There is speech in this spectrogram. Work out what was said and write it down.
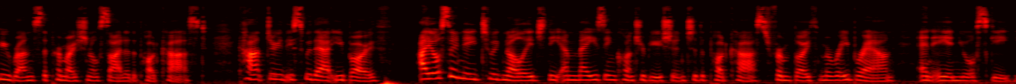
who runs the promotional side of the podcast. Can't do this without you both. I also need to acknowledge the amazing contribution to the podcast from both Marie Brown and Ian Yorsky.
